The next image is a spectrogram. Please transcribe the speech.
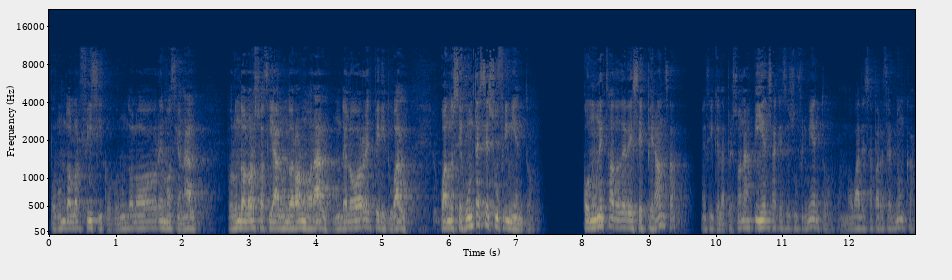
por un dolor físico, por un dolor emocional, por un dolor social, un dolor moral, un dolor espiritual. Cuando se junta ese sufrimiento con un estado de desesperanza, es decir, que la persona piensa que ese sufrimiento pues, no va a desaparecer nunca,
